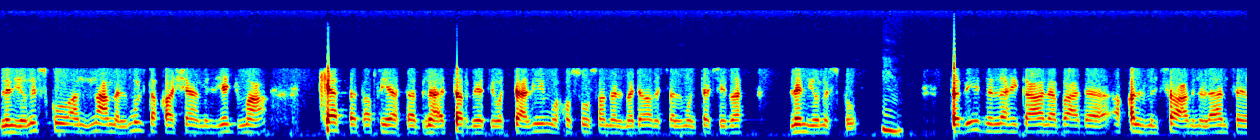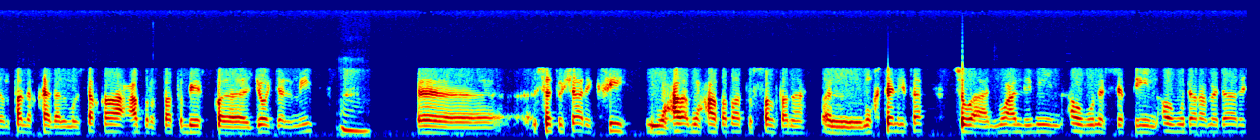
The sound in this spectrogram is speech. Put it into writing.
لليونسكو أن نعمل ملتقى شامل يجمع كافة أطياف أبناء التربية والتعليم وخصوصا المدارس المنتسبة لليونسكو. فبإذن الله تعالى بعد أقل من ساعة من الآن سينطلق هذا الملتقى عبر تطبيق Google Meet. ستشارك فيه محافظات السلطنة المختلفة سواء معلمين أو منسقين أو مدراء مدارس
